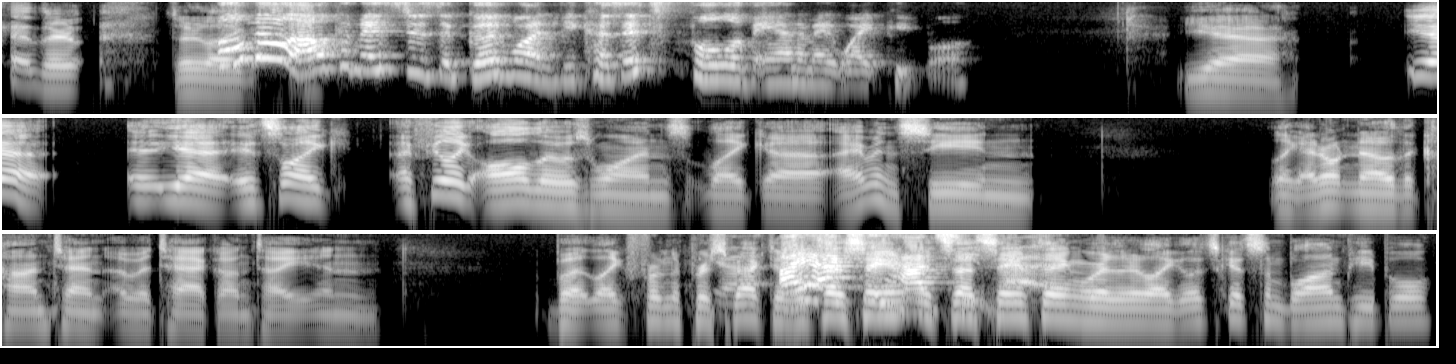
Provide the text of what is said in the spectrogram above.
they're they're like Full Metal Alchemist is a good one because it's full of anime white people. yeah yeah uh, yeah it's like I feel like all those ones like uh I haven't seen like I don't know the content of Attack on Titan but like from the perspective I it's that same it's that same that. thing where they're like let's get some blonde people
